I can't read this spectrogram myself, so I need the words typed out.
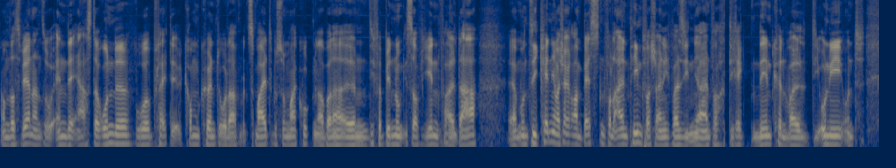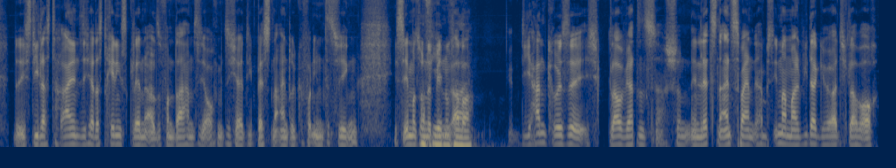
Und das wäre dann so Ende erster Runde, wo er vielleicht kommen könnte, oder zweite, müssen wir mal gucken, aber ähm, die Verbindung ist auf jeden Fall da. Ähm, und sie kennen ihn wahrscheinlich auch am besten von allen Teams wahrscheinlich, weil sie ihn ja einfach direkt nehmen können, weil die Uni und die Steelers teilen sich ja das Trainingsgelände, also von da haben sie auch mit Sicherheit die besten Eindrücke von ihm. Deswegen ist immer so auf eine Bindung, Fall. aber die Handgröße, ich glaube, wir hatten es schon in den letzten ein, zwei Jahren, habe ich es immer mal wieder gehört. Ich glaube auch,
